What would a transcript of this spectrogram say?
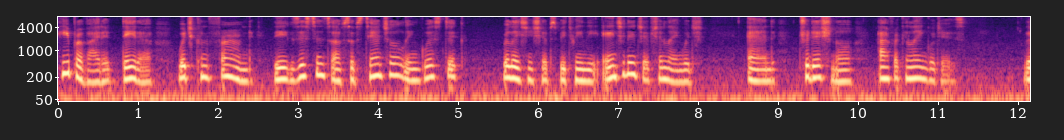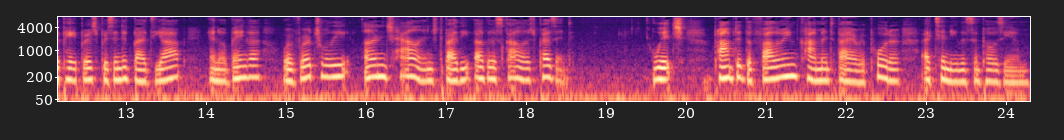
He provided data which confirmed the existence of substantial linguistic relationships between the ancient Egyptian language and traditional African languages. The papers presented by Diop and Obenga were virtually unchallenged by the other scholars present which prompted the following comment by a reporter attending the symposium.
